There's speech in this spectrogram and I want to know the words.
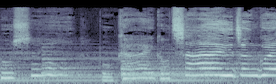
不是不开口才珍贵？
